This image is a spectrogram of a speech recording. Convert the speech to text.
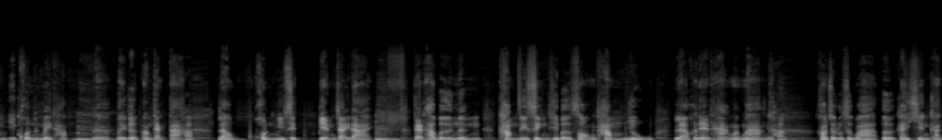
ำอีกคนหนึ่งไม่ทอืมำนะมันเกิดความแตกต่างครับแล้วคนมีสิทธิ์ เปลี่ยนใจได้อืมแต่ถ้าเบอร์หนึ่งทำในสิ่งที่เบอร์สองทำอยู่ แล้วคะแนนห่างมากๆเนี่ยครับเขาจะรู้สึกว่าเออใกล้เคียงกัน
